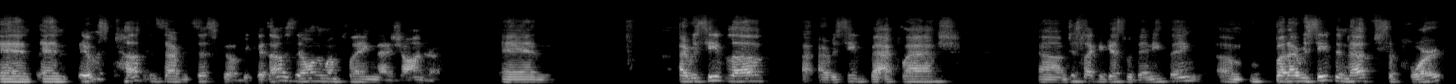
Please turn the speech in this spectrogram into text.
and and it was tough in San Francisco because I was the only one playing that genre, and I received love, I received backlash, um, just like I guess with anything. Um, but I received enough support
